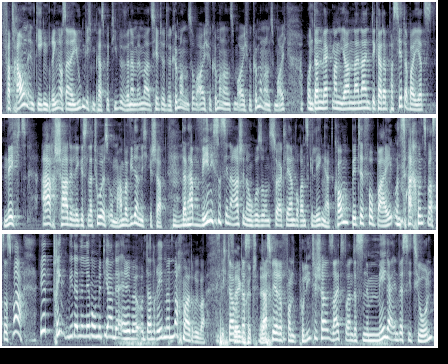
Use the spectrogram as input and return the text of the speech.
Vertrauen entgegenbringen aus einer jugendlichen Perspektive, wenn einem immer erzählt wird, wir kümmern uns um euch, wir kümmern uns um euch, wir kümmern uns um euch. Und dann merkt man, ja, nein, nein, Dicker, da passiert aber jetzt nichts. Ach, schade, Legislatur ist um, haben wir wieder nicht geschafft. Dann hab wenigstens den Arsch in der Hose, uns zu erklären, woran es gelegen hat. Komm bitte vorbei und sag uns, was das war. Wir trinken wieder eine Limo mit dir an der Elbe und dann reden wir nochmal drüber. Ich glaube, Sehr das, gut, ja. das wäre von politischer Seite dran, das ist eine mega Investition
